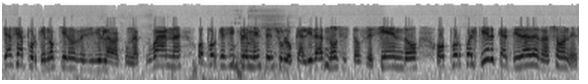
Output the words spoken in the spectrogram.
ya sea porque no quieren recibir la vacuna cubana o porque simplemente en su localidad no se está ofreciendo o por cualquier cantidad de razones.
